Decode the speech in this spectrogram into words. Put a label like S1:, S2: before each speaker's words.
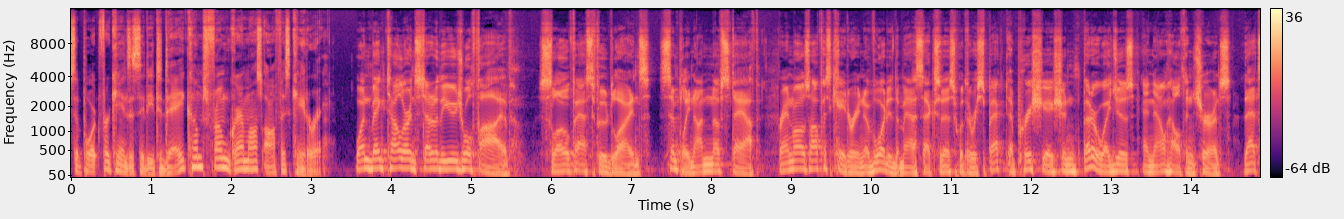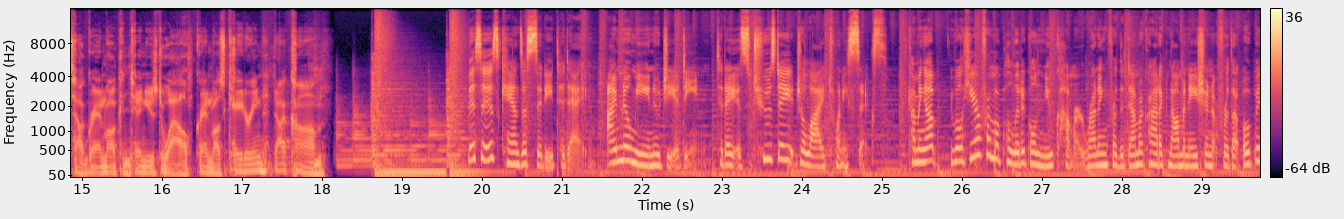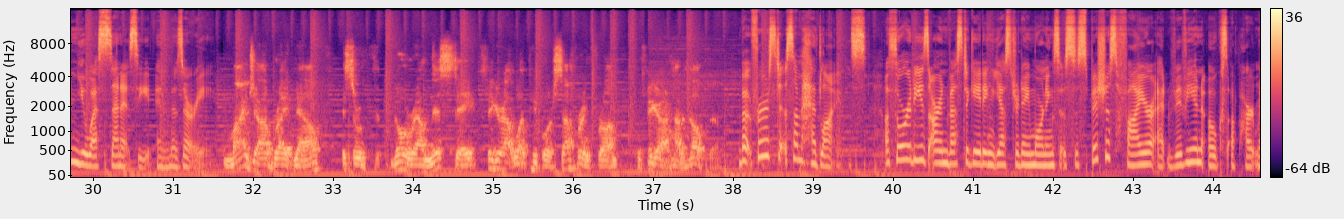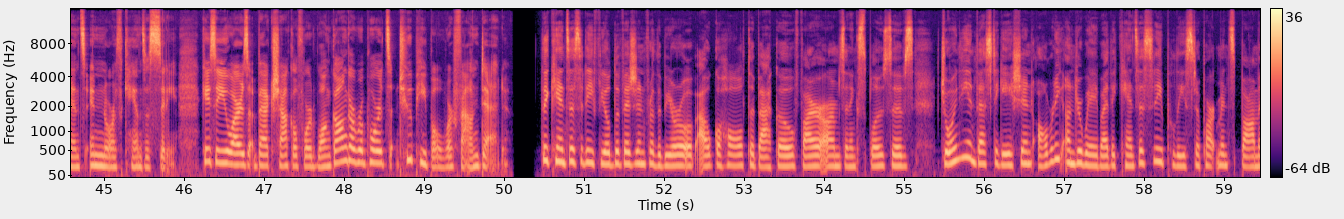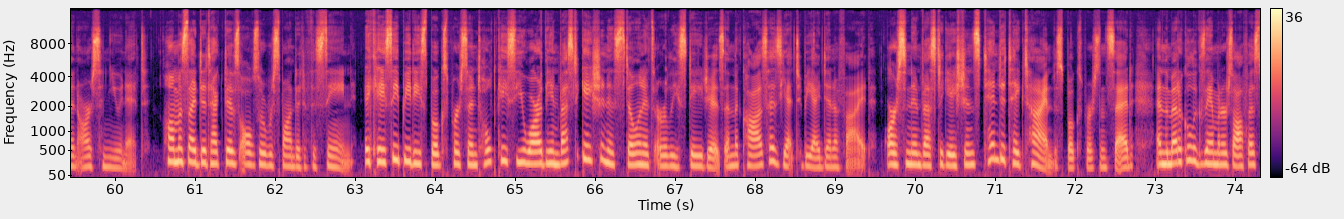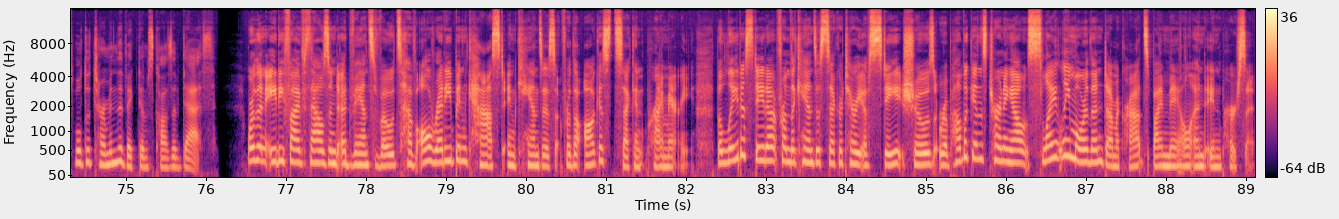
S1: Support for Kansas City Today comes from Grandma's Office Catering.
S2: One bank teller instead of the usual five. Slow fast food lines. Simply not enough staff. Grandma's Office Catering avoided the mass exodus with respect, appreciation, better wages, and now health insurance. That's how Grandma continues to wow. Grandma'sCatering.com.
S3: This is Kansas City Today. I'm Nomin Ujiyediin Today is Tuesday, July 26th. Coming up, we'll hear from a political newcomer running for the Democratic nomination for the open U.S. Senate seat in Missouri.
S4: My job right now is to go around this state, figure out what people are suffering from, and figure out how to help them.
S3: But first, some headlines. Authorities are investigating yesterday morning's suspicious fire at Vivian Oaks Apartments in North Kansas City. KCUR's Bek Shackelford Nwanganga reports two people were found dead.
S5: The Kansas City Field Division for the Bureau of Alcohol, Tobacco, Firearms, and Explosives joined the investigation already underway by the Kansas City Police Department's Bomb and Arson Unit. Homicide detectives also responded to the scene. A KCPD spokesperson told KCUR the investigation is still in its early stages and the cause has yet to be identified. Arson investigations tend to take time, the spokesperson said, and the medical examiner's office will determine the victim's cause of death.
S3: More than 85,000 advance votes have already been cast in Kansas for the August 2nd primary. The latest data from the Kansas Secretary of State shows Republicans turning out slightly more than Democrats by mail and in person.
